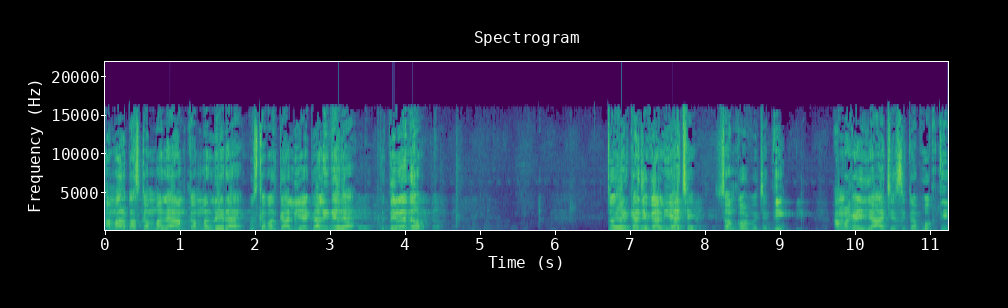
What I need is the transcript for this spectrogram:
हमारे पास कंबल है हम कंबल दे रहा है उसका पास गाली है गाली दे रहा है तो देने दो তো এর কাছে গালি আছে শঙ্কর বলছে দিক আমার কাছে যা আছে সেটা ভক্তি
